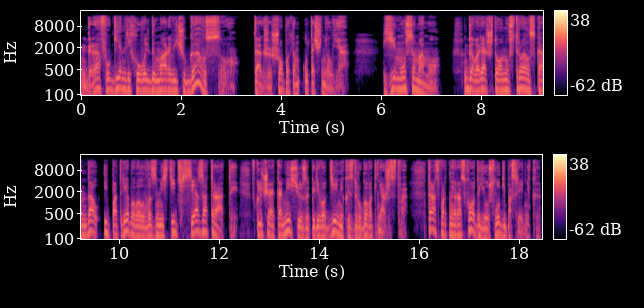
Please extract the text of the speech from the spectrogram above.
Графу Генриху Вальдемаровичу Гауссу, также шепотом уточнил я. Ему самому. Говорят, что он устроил скандал и потребовал возместить все затраты, включая комиссию за перевод денег из другого княжества, транспортные расходы и услуги посредника.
